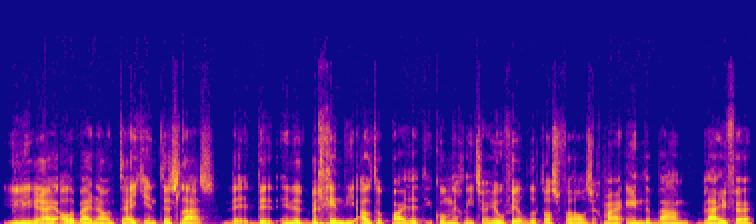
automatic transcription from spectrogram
jullie rijden allebei nou een tijdje in Tesla's. De, de, in het begin, die autopilot, die kon nog niet zo heel veel. Dat was vooral zeg maar in de baan blijven.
